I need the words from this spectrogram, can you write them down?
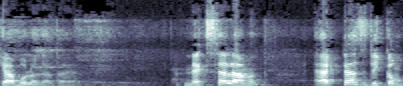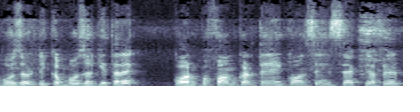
क्या बोला जाता है? नेक्स्ट है eleventh act as decomposer decomposer की तरह कौन परफॉर्म करते हैं? कौन से इंसेक्ट या फिर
